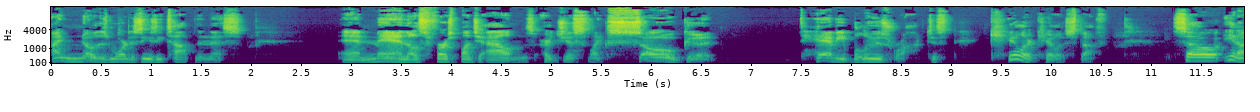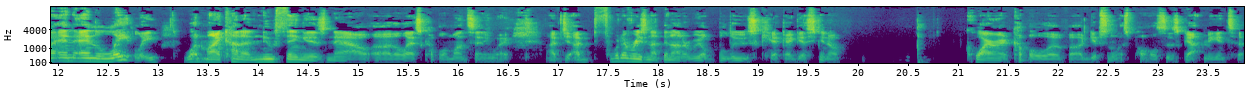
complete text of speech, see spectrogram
I know there's more to ZZ Top than this. And man, those first bunch of albums are just like so good. Heavy blues rock, just killer, killer stuff. So you know, and and lately, what my kind of new thing is now, uh, the last couple of months anyway, I've, I've, for whatever reason I've been on a real blues kick. I guess you know, acquiring a couple of uh, Gibson Les Pauls has got me into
